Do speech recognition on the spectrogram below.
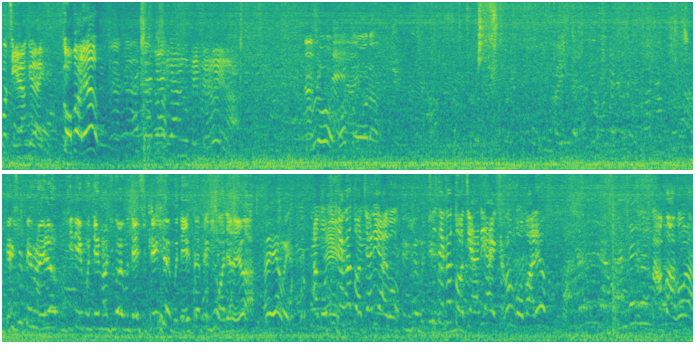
我一个人过来，五百了。好咯，我多啦。冰水冰来了，不是你问题，嘛是我问题，是冰水问题，所以冰水换掉了啊。哎呀喂，啊无这只较大只你爱无？这只较大只你爱，讲五百了。三百块啦。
